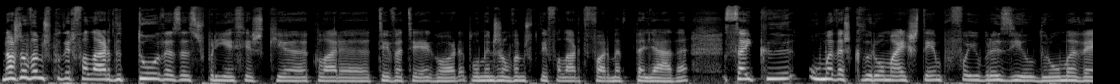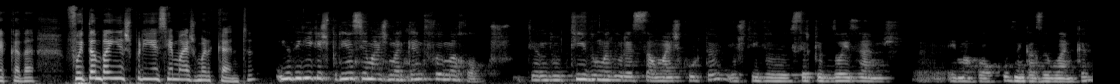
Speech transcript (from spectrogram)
Nós não vamos poder falar de todas as experiências que a Clara teve até agora, pelo menos não vamos poder falar de forma detalhada. Sei que uma das que durou mais tempo foi o Brasil, durou uma década. Foi também a experiência mais marcante? Eu diria que a experiência mais marcante foi Marrocos, tendo tido uma duração mais curta. Eu estive cerca de dois anos uh, em Marrocos, em Casablanca,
